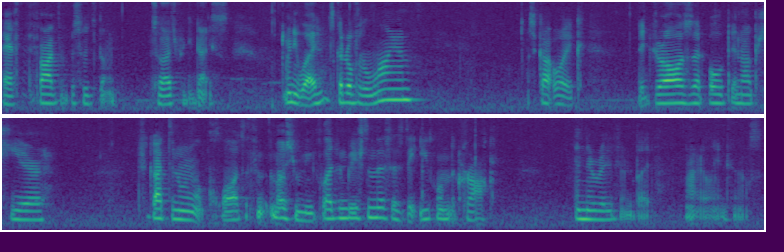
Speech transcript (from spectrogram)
I have five episodes done. So that's pretty nice. Anyway, let's get over the lion. It's got like the jaws that open up here. She got the normal claws. I think the most unique legend beast in this is the eagle and the croc. And the raven, but not really anything else.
